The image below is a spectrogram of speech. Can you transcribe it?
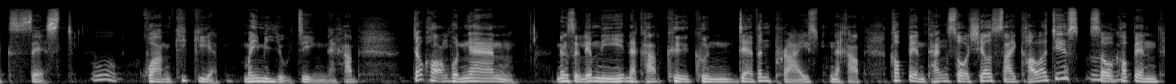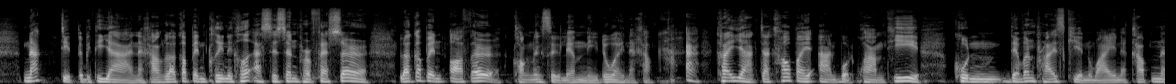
exist ความขี้เกียจไม่มีอยู่จริงนะครับ เจ้าของผลงาน หนังสือเล่มนี้นะครับคือคุณเดวินไพรส์นะครับเขาเป็นทั้ง social psychologist so เขาเป็นนักจิตวิทยานะครับแล้วก็เป็น clinical assistant professor แล้วก็เป็น author ของหนังสือเล่มนี้ด้วยนะครับอะใครอยากจะเข้าไปอ่านบทความที่คุณเดวินไพรส์เขียนไว้นะครับใน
